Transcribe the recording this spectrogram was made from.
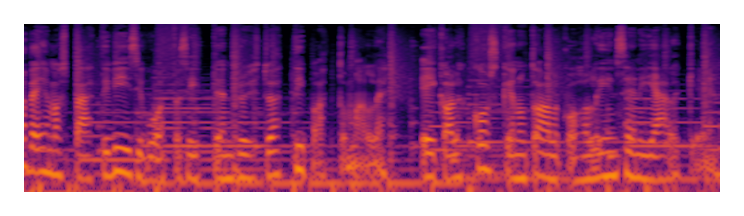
Ilona Vehmas päätti viisi vuotta sitten ryhtyä tipattomalle, eikä ole koskenut alkoholiin sen jälkeen.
